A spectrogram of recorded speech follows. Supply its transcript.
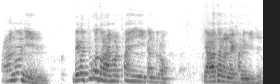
안 오니 내가 죽어도 안 올 판이니까 들어 야단을 내가 하는 거지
